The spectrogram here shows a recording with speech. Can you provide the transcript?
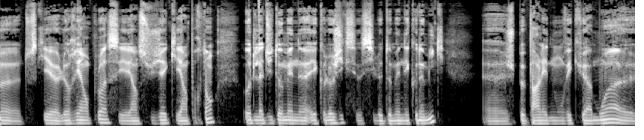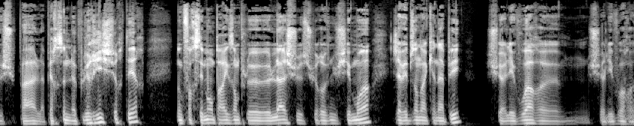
euh, tout ce qui est le réemploi, c'est un sujet qui est important. Au-delà du domaine écologique, c'est aussi le domaine économique. Euh, je peux parler de mon vécu à moi. Euh, je suis pas la personne la plus riche sur terre, donc forcément, par exemple, là, je suis revenu chez moi, j'avais besoin d'un canapé. Je suis allé voir, je suis allé voir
